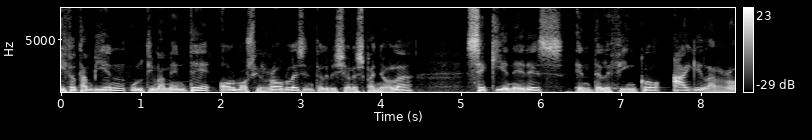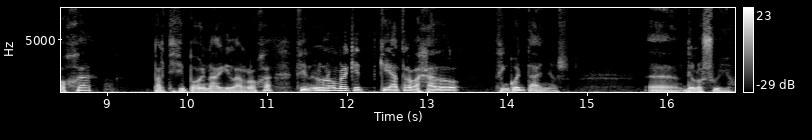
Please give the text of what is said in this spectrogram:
Hizo también últimamente Olmos y Robles en televisión española, Sé quién eres en Telecinco, Águila Roja, participó en Águila Roja, un hombre que, que ha trabajado 50 años eh, de lo suyo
